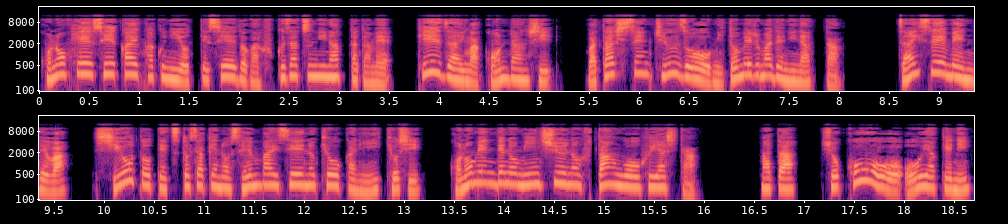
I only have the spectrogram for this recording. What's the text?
この平成改革によって制度が複雑になったため、経済が混乱し、渡し線鋳造を認めるまでになった。財政面では、塩と鉄と酒の専売制の強化に依拠し、この面での民衆の負担を増やした。また、諸公王を公に、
